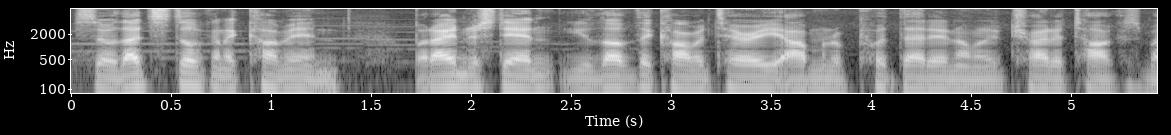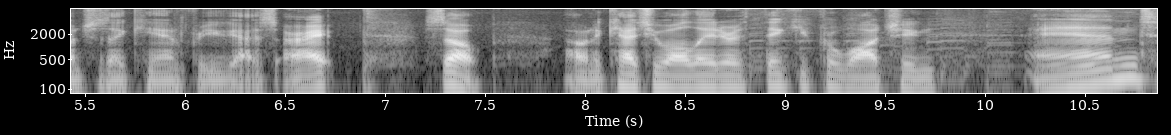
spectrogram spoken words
So that's still going to come in. But I understand you love the commentary. I'm going to put that in. I'm going to try to talk as much as I can for you guys. All right. So I'm going to catch you all later. Thank you for watching. And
